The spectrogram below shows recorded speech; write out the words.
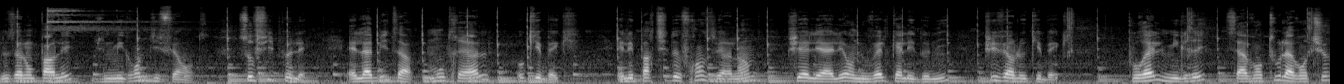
nous allons parler d'une migrante différente, Sophie Pellet. Elle habite à Montréal, au Québec. Elle est partie de France vers l'Inde, puis elle est allée en Nouvelle-Calédonie, puis vers le Québec. Pour elle, migrer, c'est avant tout l'aventure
